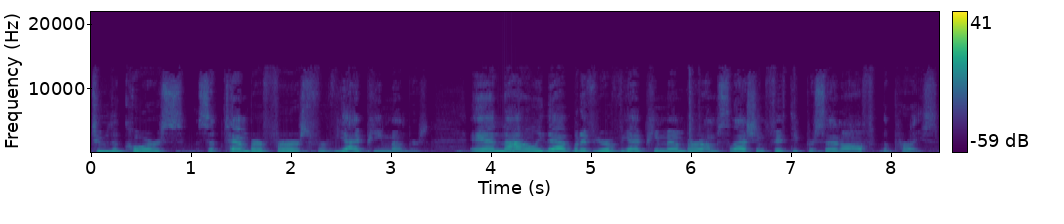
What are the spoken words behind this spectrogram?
to the course September 1st for VIP members. And not only that, but if you're a VIP member, I'm slashing 50% off the price.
